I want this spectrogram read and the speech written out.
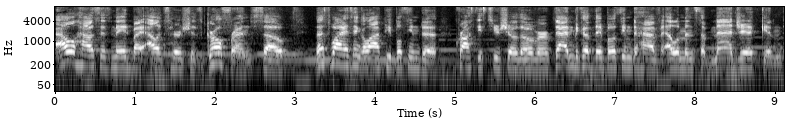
Owl House is made by Alex Hirsch's girlfriend, so that's why I think a lot of people seem to cross these two shows over. That and because they both seem to have elements of magic and,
